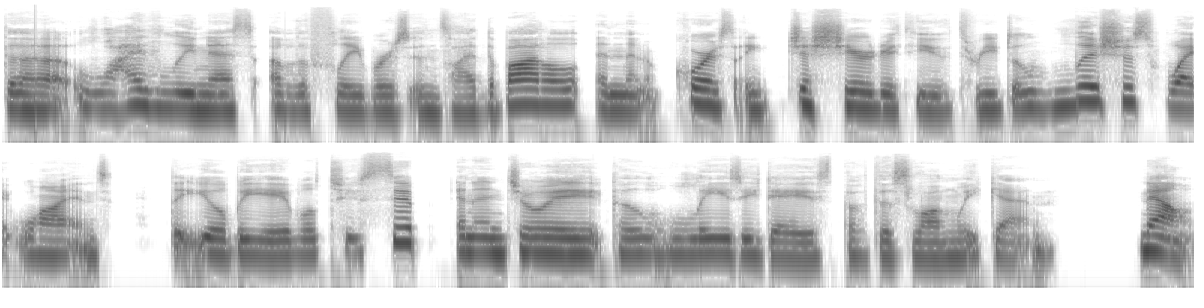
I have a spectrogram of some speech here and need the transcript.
the liveliness of the flavors inside the bottle. And then, of course, I just shared with you three delicious white wines that you'll be able to sip and enjoy the lazy days of this long weekend. Now,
